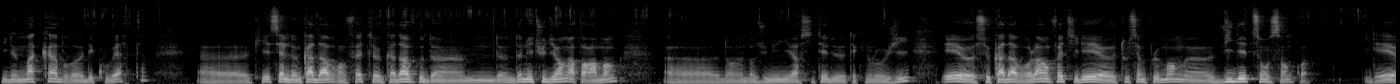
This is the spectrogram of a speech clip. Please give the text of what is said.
une macabre découverte. qui est celle d'un cadavre en fait, cadavre d'un étudiant apparemment, euh, dans, une université de technologie. Et euh, ce cadavre-là, en fait, il est euh, tout simplement vidé de son sang. Quoi. Il, est,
